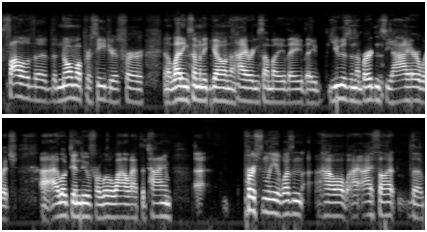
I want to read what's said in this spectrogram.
follow the the normal procedures for you know, letting somebody go and then hiring somebody. They they used an emergency hire, which uh, I looked into for a little while at the time personally, it wasn't how I, I, thought the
